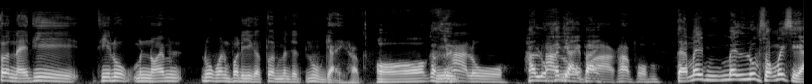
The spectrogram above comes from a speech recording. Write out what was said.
ต้นไหนที่ที่ลูกมันน้อยมันลูกมันพอดีกับต้นมันจะลูกใหญ่ครับอ๋อก็มีคือห้าโลห้าโลเขาใหญ่ไปกว่าครับ ผม แต่ไม่ไม่รูปทรงไม่เสีย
